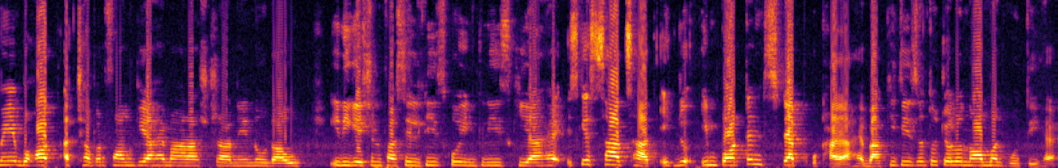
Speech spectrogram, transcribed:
में बहुत अच्छा परफॉर्म किया है महाराष्ट्र ने नो डाउट इरिगेशन फैसिलिटीज़ को इंक्रीज़ किया है। इसके साथ साथ एक जो इंपॉर्टेंट स्टेप उठाया है, बाकी चीज़ें तो चलो नॉर्मल होती है।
